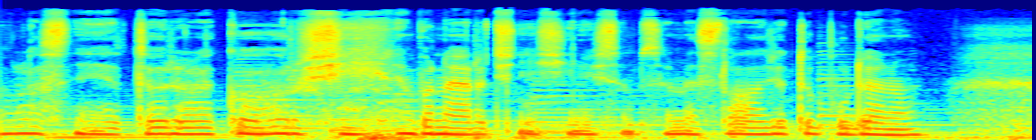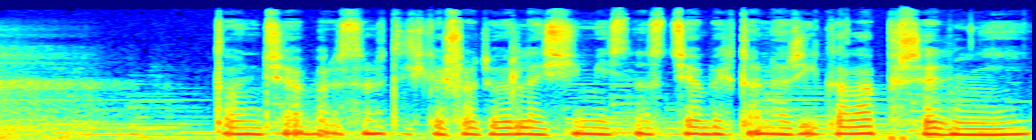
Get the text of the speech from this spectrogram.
Vlastně je to daleko horší nebo náročnější, než jsem si myslela, že to bude. No. Tonča, protože jsem teďka šla do vedlejší místnosti, abych to neříkala před ní.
